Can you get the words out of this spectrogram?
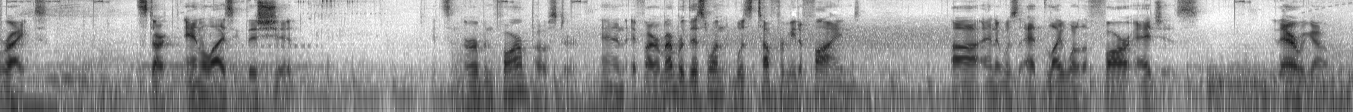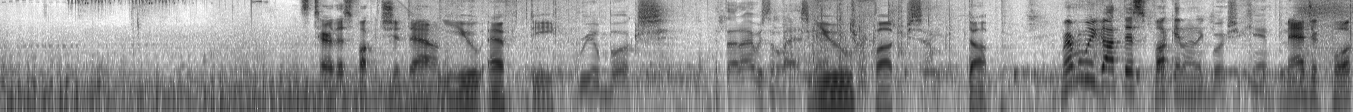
Right. Start analyzing this shit. It's an urban farm poster. And if I remember, this one was tough for me to find. Uh, and it was at, like, one of the far edges. There we go. Let's tear this fucking shit down. UFD. Real books. I thought I was the last guy. You who fucked up. Remember we got this fucking electronic books. You can't magic book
